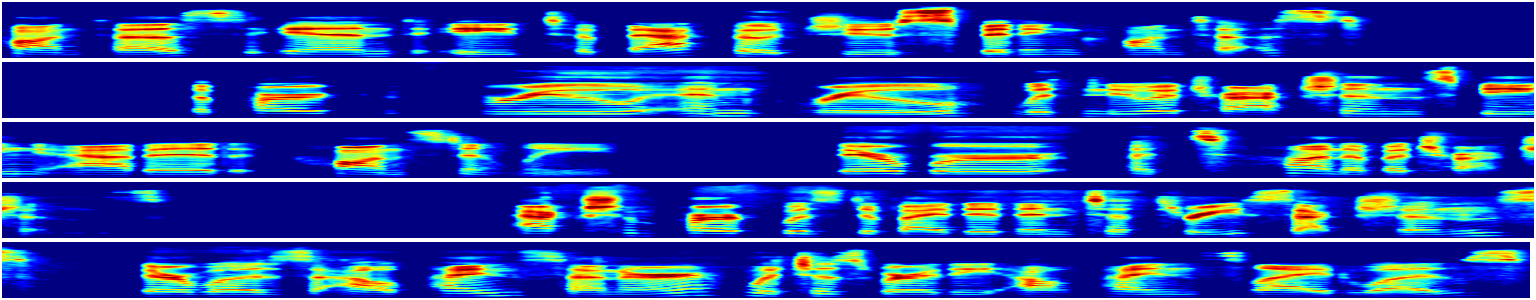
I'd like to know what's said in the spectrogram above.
contest and a tobacco juice spitting contest. The park grew and grew, with new attractions being added constantly. There were a ton of attractions. Action Park was divided into three sections. There was Alpine Center, which is where the Alpine slide was,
